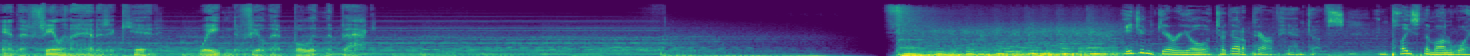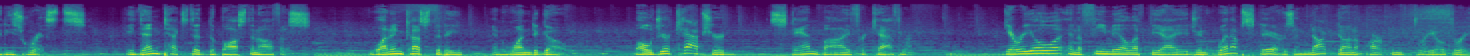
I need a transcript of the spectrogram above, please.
I had that feeling I had as a kid, waiting to feel that bullet in the back. Agent Garriola took out a pair of handcuffs and placed them on Whitey's wrists. He then texted the Boston office one in custody and one to go. Bulger captured, stand by for Catherine. Garriola and a female FBI agent went upstairs and knocked on apartment 303.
